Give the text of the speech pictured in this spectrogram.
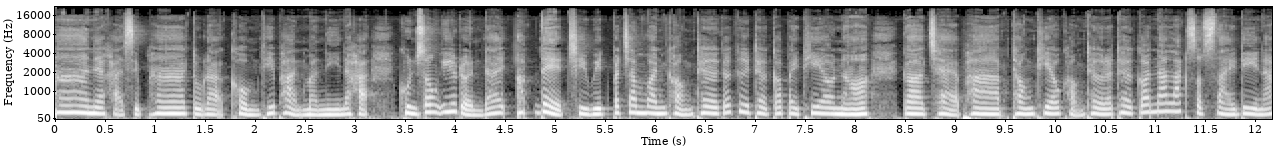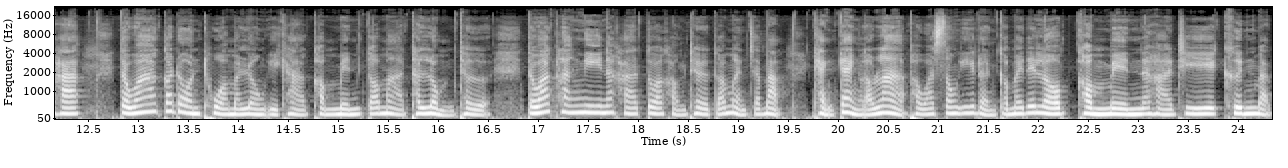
15 เนี่ยค่ะ 15 ตุลาคมที่ผ่านมานี้นะคะ คุณซ่งอี้เหรินได้อัปเดตชีวิตประจำวันของเธอก็คือเธอก็ไปเที่ยวเนาะก็แชร์ภาพท่องเที่ยวของเธอแล้วเธอก็น่ารักสดใสดีนะคะ แต่ว่าก็โดนทัวร์มาลงอีกค่ะ คอมเมนต์ก็มาถล่มเธอ แต่ว่าครั้งนี้นะคะ ตัวของเธอก็เหมือนจะแบบแข็งแกร่งแล้วล่ะ เพราะว่าซ่งอี้เหรินก็ไม่ได้ลบคอมเมนต์นะคะ ที่ขึ้นแบบ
